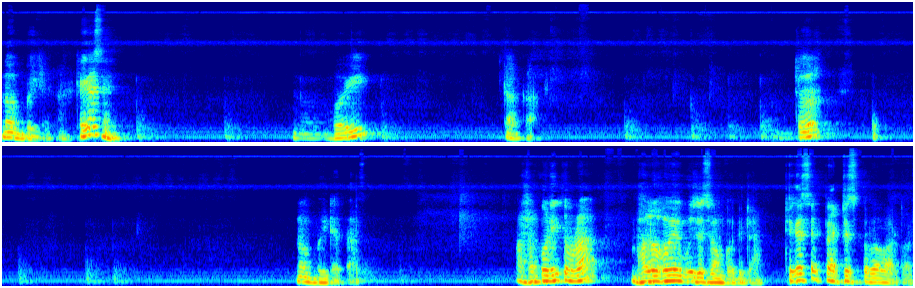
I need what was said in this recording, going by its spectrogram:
নব্বই টাকা, ঠিক আছে? নব্বই টাকা। উত্তর নব্বই টাকা আশা করি তোমরা ভালোভাবে বুঝেছ অঙ্ক দুটা ঠিক আছে? প্র্যাকটিস করব বারবার।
